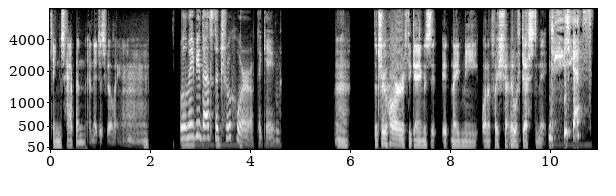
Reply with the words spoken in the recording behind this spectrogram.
things happen, and it just feels like uh, Well, maybe that's the true horror of the game. uh. the true horror of the game is it, it made me want to play Shadow of Destiny. yes.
